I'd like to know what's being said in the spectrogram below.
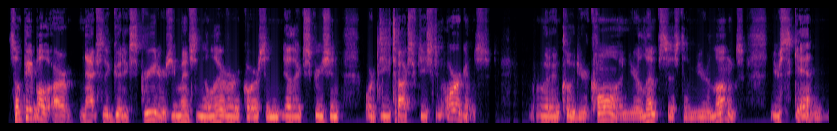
some people are naturally good excretors you mentioned the liver of course and the other excretion or detoxification organs would include your colon your lymph system your lungs your skin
